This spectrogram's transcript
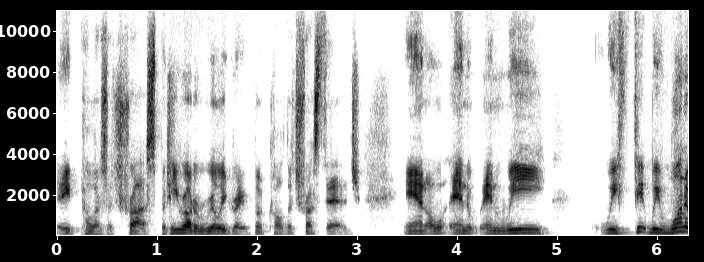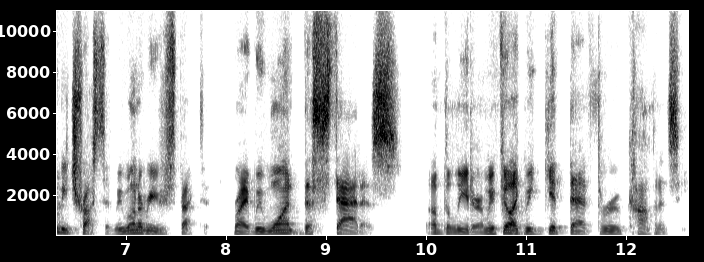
eight pillars of trust, but he wrote a really great book called The Trust Edge, and and and we we we want to be trusted, we want to be respected, right? We want the status, of the leader. And we feel like we get that through competency.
